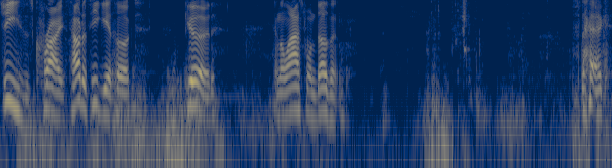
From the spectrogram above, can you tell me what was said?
Jesus Christ, how does he get hooked? Good. And the last one doesn't. Stack.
